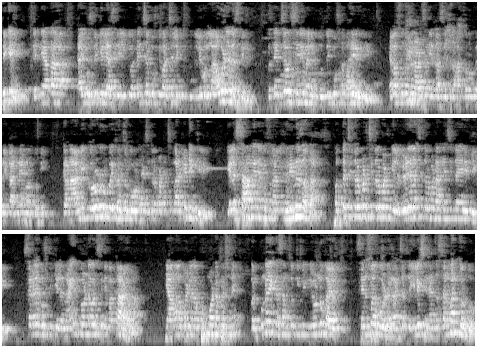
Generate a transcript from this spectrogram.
ठीक आहे? त्यांनी आता काही गोष्टी केल्या असतील किंवा त्यांच्या गोष्टीवरच्या लेवलला आवडल्या नसतील तर त्यांच्यावर सिनेमा निघतो ती गोष्ट बाहेर येते. त्याला सुद्धा जर अडचण येत असेल तर हा खरोखर एक अन्याय मानतो मी. कारण आम्ही करोड रुपये खर्च करून ह्या चित्रपटाची मार्केटिंग केली. गेल्या सहा महिन्यापासून आम्ही घरी न जाता फक्त चित्रपट चित्रपट केलं. वेळेला चित्रपट आणण्याची तयारी केली. सगळ्या गोष्टी केल्या. नाही तोंडावर सिनेमा का अडवला? हे आम्हाला पडलेला खूप मोठा प्रश्न आहे. पण पुन्हा एकदा सांगतो की मी निवडणूक आयोग सेन्सॉर बोर्ड राज्यातलं इलेक्शन यांचा सन्मान करतो.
